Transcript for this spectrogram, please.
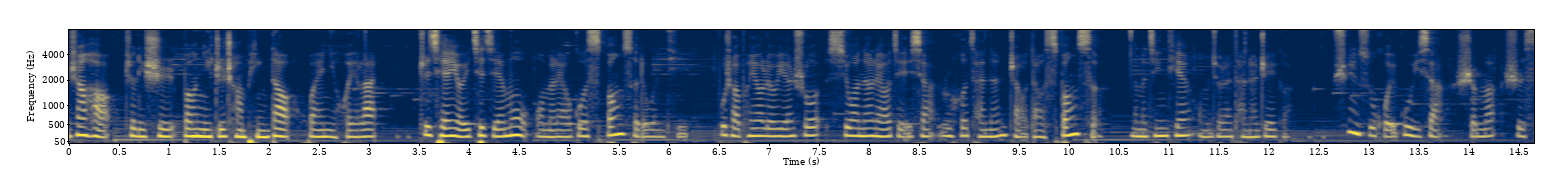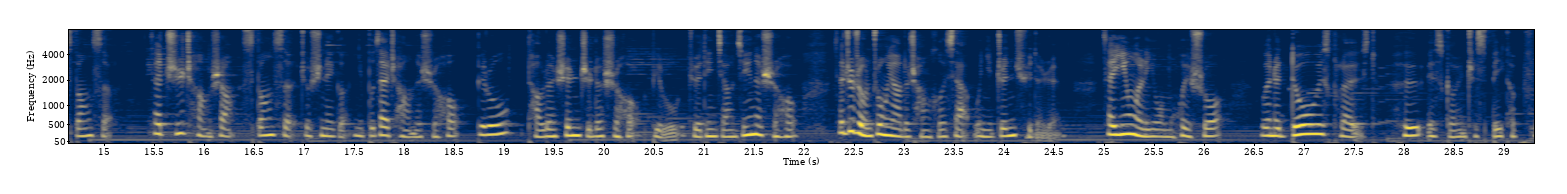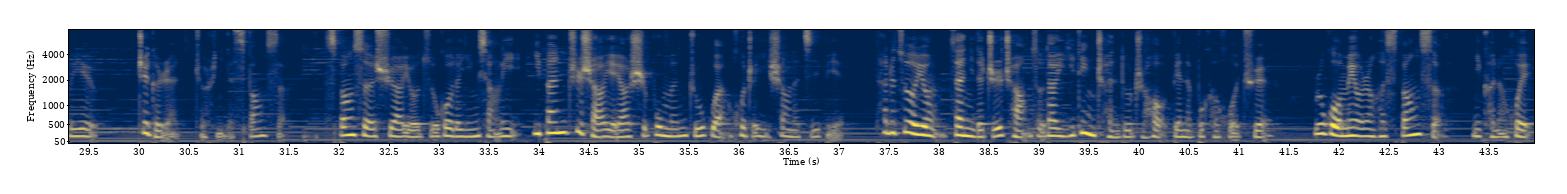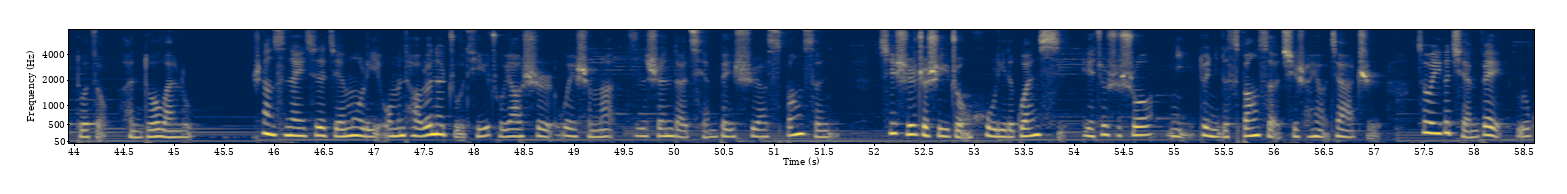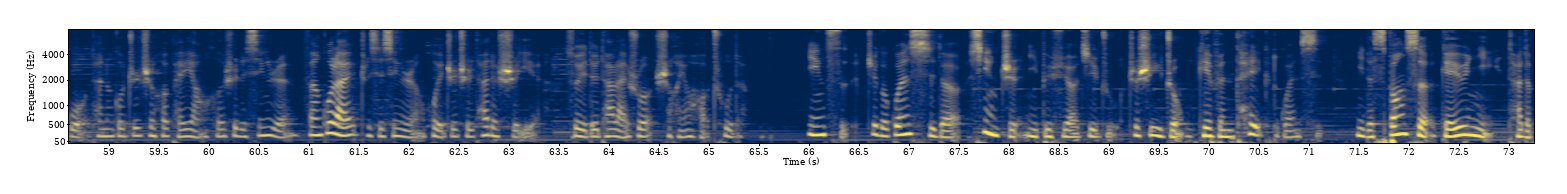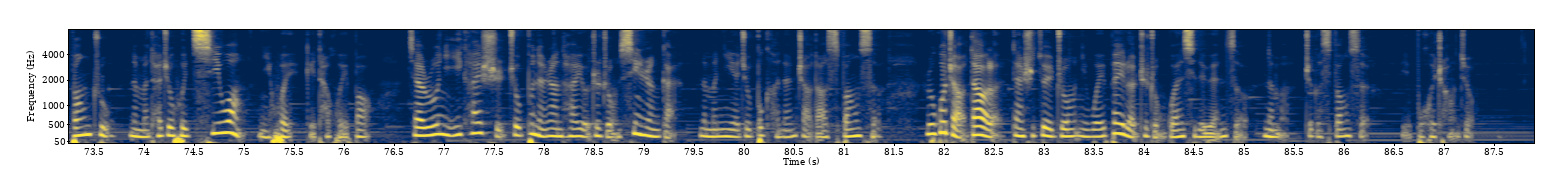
晚上好，这里是邦尼职场频道，欢迎你回来。之前有一期节目，我们聊过 sponsor 的问题，不少朋友留言说希望能了解一下如何才能找到 sponsor。那么今天我们就来谈谈这个，迅速回顾一下什么是 sponsor。在职场上，sponsor 就是那个你不在场的时候，比如讨论升职的时候，比如决定奖金的时候，在这种重要的场合下为你争取的人。在英文里我们会说，When the door is closed, who is going to speak up for you？这个人就是你的 sponsor。sponsor 需要有足够的影响力，一般至少也要是部门主管或者以上的级别。它的作用在你的职场走到一定程度之后变得不可或缺。如果没有任何 sponsor，你可能会多走很多弯路。上次那一期的节目里，我们讨论的主题主要是为什么资深的前辈需要 sponsor 你。其实这是一种互利的关系，也就是说，你对你的 sponsor 其实很有价值。作为一个前辈，如果他能够支持和培养合适的新人，反过来，这些新人会支持他的事业，所以对他来说是很有好处的。因此，这个关系的性质你必须要记住，这是一种 give and take 的关系。你的 sponsor 给予你他的帮助，那么他就会期望你会给他回报。假如你一开始就不能让他有这种信任感，那么你也就不可能找到 sponsor。如果找到了，但是最终你违背了这种关系的原则，那么这个 sponsor。也不会长久。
